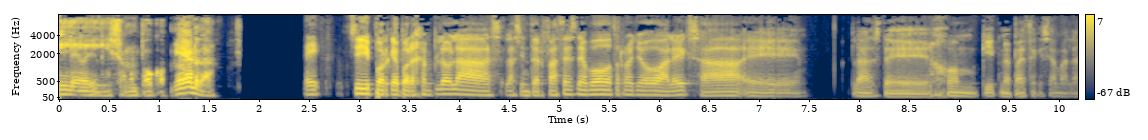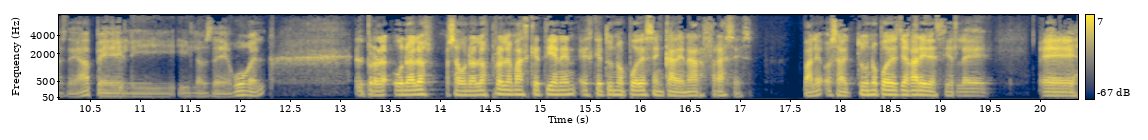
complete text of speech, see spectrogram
Y son un poco mierda. Sí. Sí, porque por ejemplo las, las interfaces de voz rollo Alexa, eh, las de HomeKit me parece que se llaman las de Apple y, y los de Google, el pro- uno, de los, o sea, uno de los problemas que tienen es que tú no puedes encadenar frases, ¿vale? O sea, tú no puedes llegar y decirle, eh,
